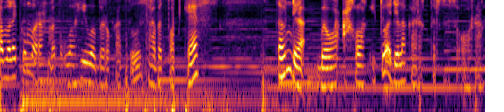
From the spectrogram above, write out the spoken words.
Assalamualaikum warahmatullahi wabarakatuh Sahabat podcast. Tahu nggak bahwa akhlak itu adalah karakter seseorang?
